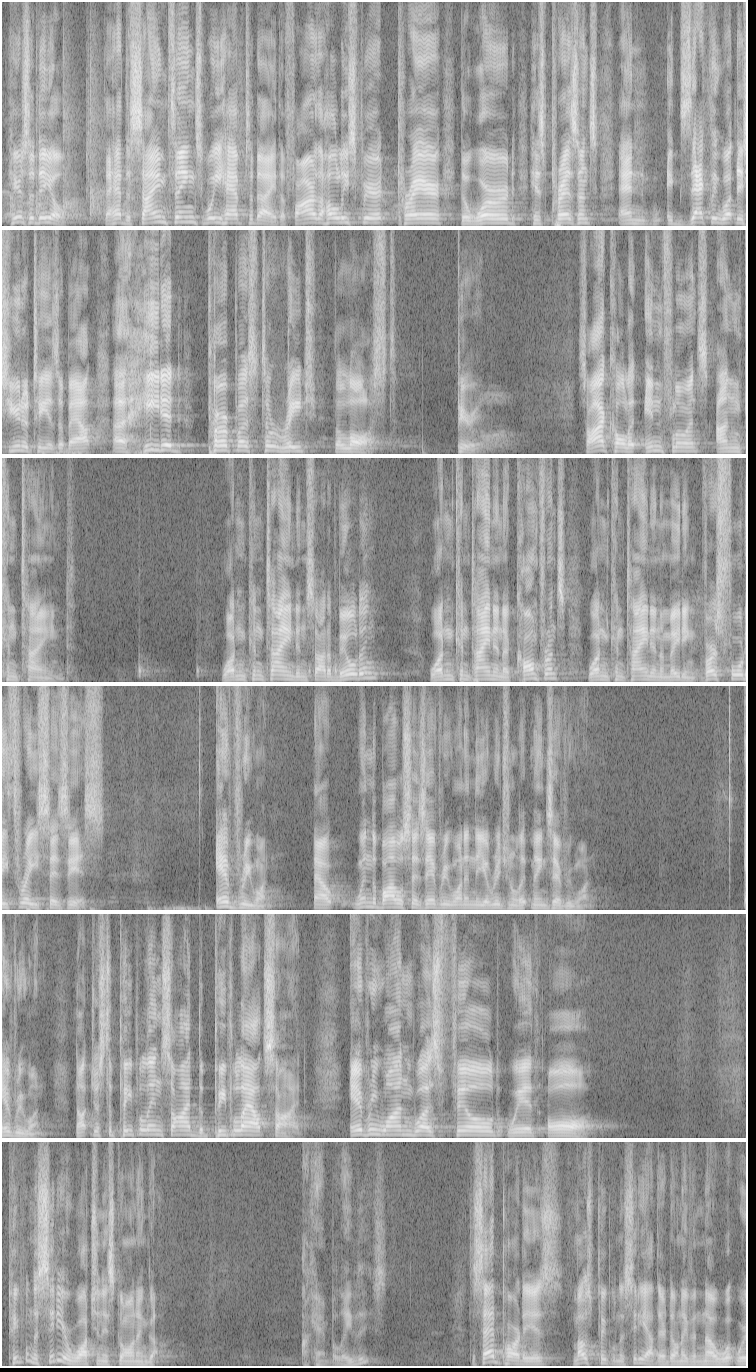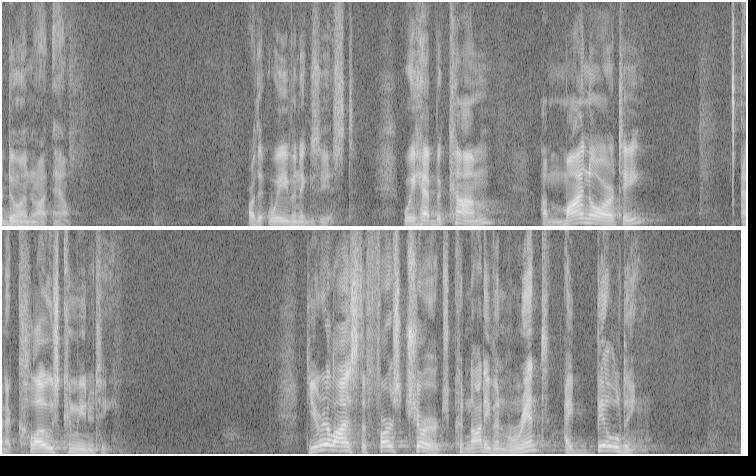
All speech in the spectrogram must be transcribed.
Here's the deal. They had the same things we have today the fire of the Holy Spirit, prayer, the Word, His presence, and exactly what this unity is about a heated purpose to reach the lost. Period. So I call it influence uncontained. Wasn't contained inside a building, wasn't contained in a conference, wasn't contained in a meeting. Verse 43 says this Everyone. Now, when the Bible says everyone in the original, it means everyone. Everyone. Not just the people inside, the people outside. Everyone was filled with awe. People in the city are watching this going and go, I can't believe this. The sad part is, most people in the city out there don't even know what we're doing right now or that we even exist we have become a minority and a closed community. Do you realize the first church could not even rent a building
